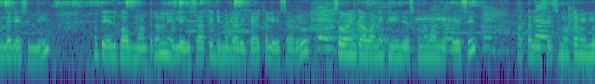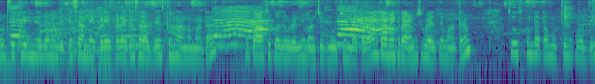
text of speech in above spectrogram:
ముందే లేసింది తేజబాబు మాత్రం నేను లేసాక గిన్నెలు అడిగాక లేచాడు. సో ఇంకా అవన్నీ క్లీన్ చేసుకుందామని చెప్పేసి పక్క తీసేసి మొత్తం ఇల్లు ఉడిసి క్లీన్ చేద్దామని చెప్పేసి అన్నీ ఎక్కడెక్కడైతే సర్దేస్తున్నాను అన్నమాట. పాసిప చూడండి మంచిగా కూర్చుంది అక్కడ. ఇంకా మీకు రైమ్స్ పెడితే మాత్రం చూసుకుంటే అట్లా కూర్చుండిపోద్ది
